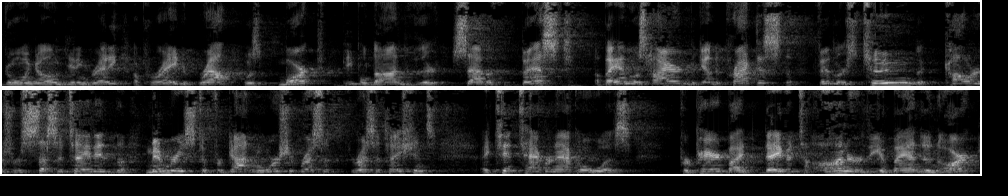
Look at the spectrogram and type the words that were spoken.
going on, getting ready. A parade route was marked. People donned their Sabbath best. A band was hired and began to practice. The fiddlers tuned, the callers resuscitated the memories to forgotten worship recitations. A tent tabernacle was prepared by David to honor the abandoned ark.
